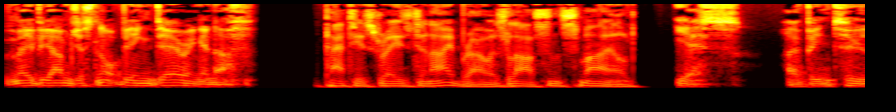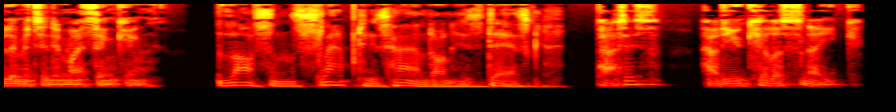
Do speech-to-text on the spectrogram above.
Maybe I'm just not being daring enough. Pattis raised an eyebrow as Larsen smiled. Yes, I've been too limited in my thinking. Larsen slapped his hand on his desk. Pattis, how do you kill a snake?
